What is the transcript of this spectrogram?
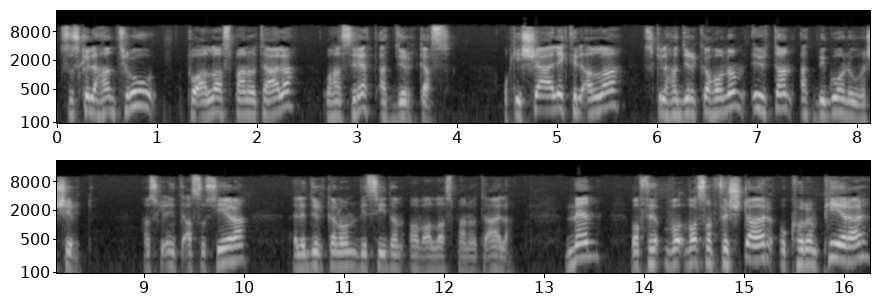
så skulle han tro på Allah subhanahu och hans rätt att dyrkas. Och i kärlek till Allah skulle han dyrka honom utan att begå någon kyrk. Han skulle inte associera eller dyrka någon vid sidan av Allah subhanahu wa ta'ala. Men vad, för, vad, vad, som förstör och korrumperar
